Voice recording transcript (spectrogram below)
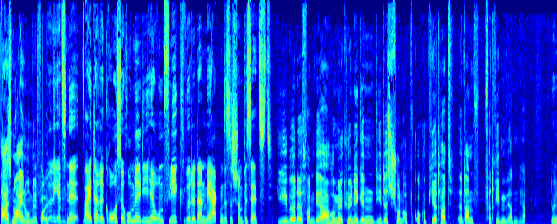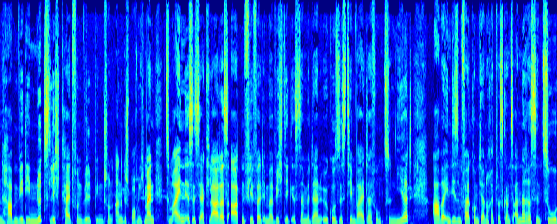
Da ist nur ein Hummelvolk. Da würde jetzt eine weitere große Hummel, die hier rumfliegt, würde dann merken, das ist schon besetzt. Die würde von der Hummelkönigin, die das schon okkupiert hat, dann vertrieben werden, ja. Nun haben wir die Nützlichkeit von Wildbienen schon angesprochen. Ich meine, zum einen ist es ja klar, dass Artenvielfalt immer wichtig ist, damit ein Ökosystem weiter funktioniert. Aber in diesem Fall kommt ja noch etwas ganz anderes hinzu.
